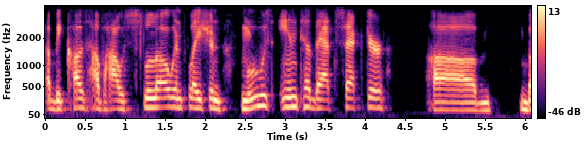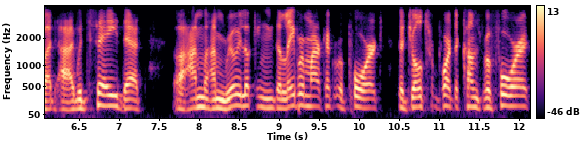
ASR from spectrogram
uh, because of how slow inflation moves into that sector. Um, but I would say that uh, I'm I'm really looking the labor market report, the JOLTS report that comes before it,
